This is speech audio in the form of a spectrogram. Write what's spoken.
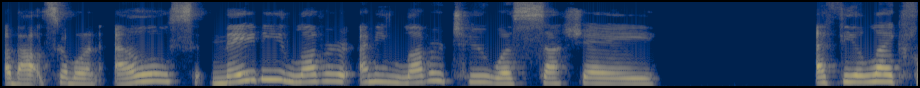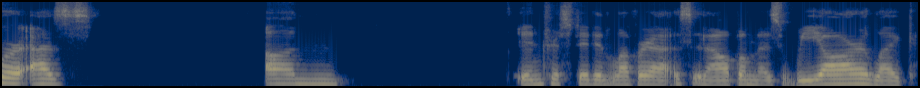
about someone else. Maybe Lover, I mean, Lover 2 was such a, I feel like for as uninterested in Lover as an album as we are, like,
